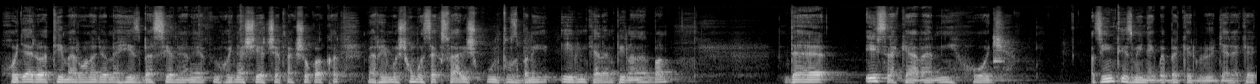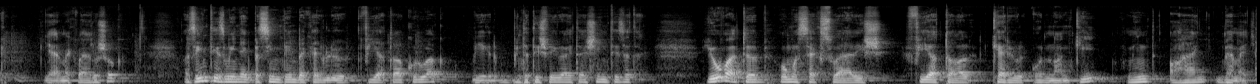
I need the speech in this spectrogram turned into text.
hogy erről a témáról nagyon nehéz beszélni, anélkül, hogy ne sértsek meg sokakat, mert hogy most homoszexuális kultuszban élünk jelen pillanatban, de észre kell venni, hogy az intézményekbe bekerülő gyerekek, gyermekvárosok, az intézményekbe szintén bekerülő fiatalkorúak, büntetésvégrehajtási intézetek, jóval több homoszexuális fiatal kerül onnan ki, mint ahány bemegy.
